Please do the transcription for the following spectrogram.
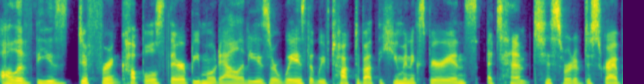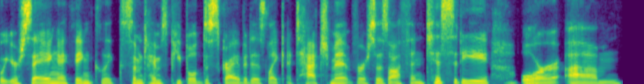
all of these different couples therapy modalities or ways that we've talked about the human experience attempt to sort of describe what you're saying. I think like sometimes people describe it as like attachment versus authenticity or um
